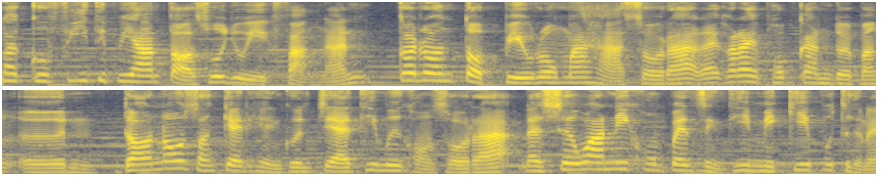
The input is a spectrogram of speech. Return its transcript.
และกูฟี่ที่พยายามต่อสู้อยู่อีกฝั่งนั้น ก็โดนตบปิวลงมาหาโซระและก็ได้พบกันโดยบังเอิญดอนโนสังเกตเห็นกุญแจที่มือของโซระและเชื่อว่านี่คงเป็นสิ่งที่มิกกี้พูดถึงใน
